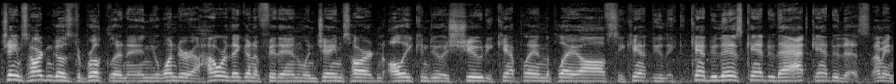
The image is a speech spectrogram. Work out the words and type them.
James Harden goes to Brooklyn, and you wonder how are they going to fit in when James Harden all he can do is shoot. He can't play in the playoffs. He can't do he can't do this, can't do that, can't do this. I mean,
